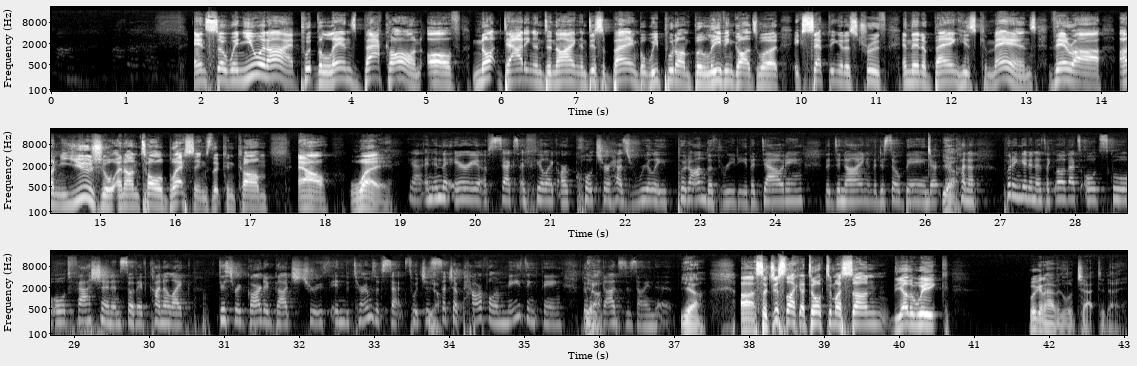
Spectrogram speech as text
And so when you and I put the lens back on of not doubting and denying and disobeying, but we put on believing God's word, accepting it as truth, and then obeying his commands, there are unusual and untold blessings that can come our way. Yeah, and in the area of sex, I feel like our culture has really put on the 3D, the doubting, the denying, and the disobeying. They're, yeah. they're kind of putting it in as like, oh, that's old school, old fashioned. And so they've kind of like disregarded God's truth in the terms of sex, which is yeah. such a powerful, amazing thing the Yeah. way God's designed it. Yeah. Uh, so just like I talked to my son the other week, we're going to have a little chat today.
